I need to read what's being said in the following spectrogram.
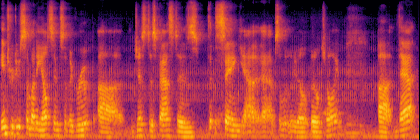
introduce somebody else into the group uh, just as fast as saying, yeah, absolutely, they'll, they'll join, uh, that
